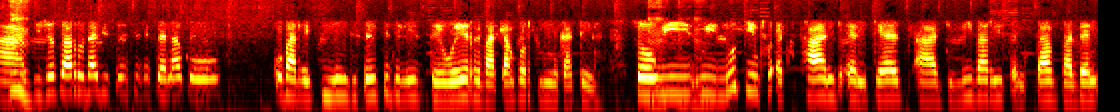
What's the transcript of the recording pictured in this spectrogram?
uh, dijo tsa rona di sentse di tsena ko ko bareking di sentse di le the way re batlang gore di nne ka teng. So we we looking to expand and get uh, deliveries and stuff but then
